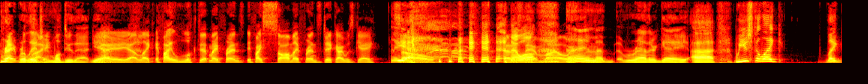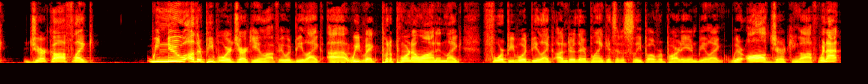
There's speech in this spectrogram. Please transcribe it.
right religion. Right. We'll do that. Yeah, Yeah, yeah, yeah. Like if I looked at my friends, if I saw my friend's dick, I was gay. So Yeah. Well, a mile away from I'm rather gay. Uh, we used to like like jerk off like we knew other people were jerking off. It would be like uh, we'd like put a porno on and like four people would be like under their blankets at a sleepover party and be like, we're all jerking off. We're not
